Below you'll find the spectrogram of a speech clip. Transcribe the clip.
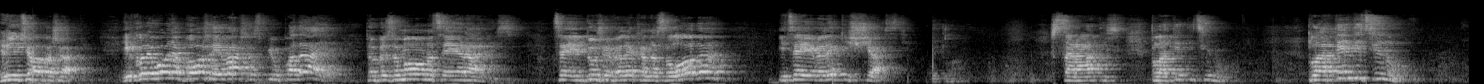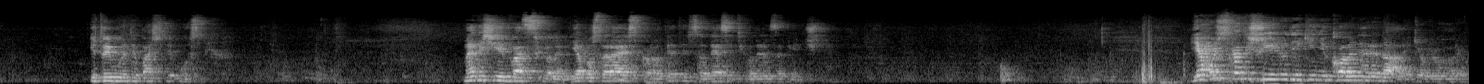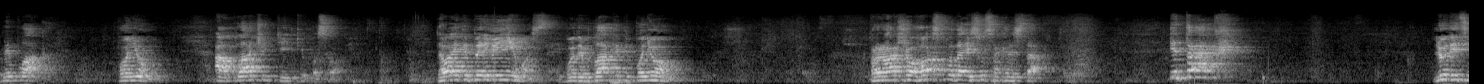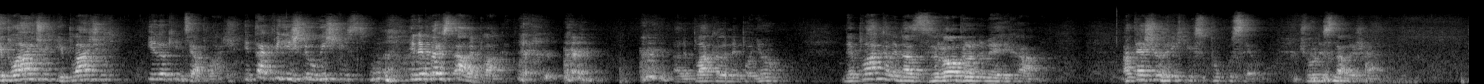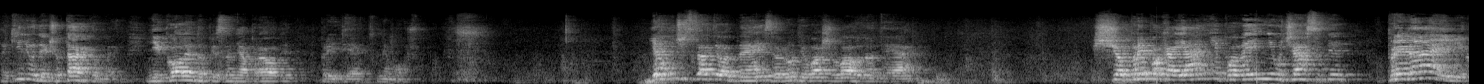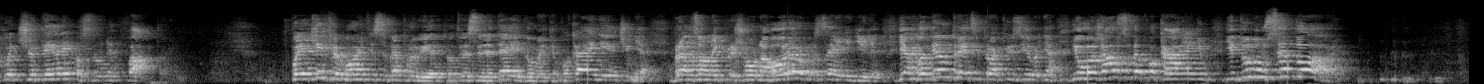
І Він цього бажає. І коли воля Божа і ваша співпадає, то безумовно це є радість. Це є дуже велика насолода і це є велике щастя. Старатись платити ціну. Платити ціну. І тоді будете бачити успіх. У мене ще є 20 хвилин. Я постараюсь скоротити за 10 хвилин закінчення. Я хочу сказати, що є люди, які ніколи не ридали, як я вже говорив, не плакали по ньому, а плачуть тільки по собі. Давайте перемінімося і будемо плакати по ньому. Про нашого Господа Ісуса Христа. І так, люди ці плачуть і плачуть, і до кінця плачуть. І так підійшли у вічність і не перестали плакати. Але плакали не по ньому. Не плакали над зробленими гріхами. А те, що гріх їх спокусив, що вони стали жертвами. Такі люди, якщо так думають, ніколи до пізнання правди прийти не можуть. Я хочу сказати одне і звернути вашу увагу на те, що при покаянні повинні участвувати принаймні хоч чотири основних фактори, по яких ви можете себе провірити. От ви сидите і думаєте, покаяння є чи ні. Брат Зоник прийшов на гору в цій неділі. Я ходив 30 років зібрання і вважав себе покаянням і думав, все добре.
